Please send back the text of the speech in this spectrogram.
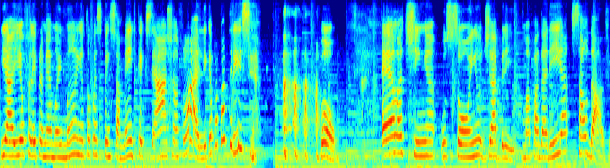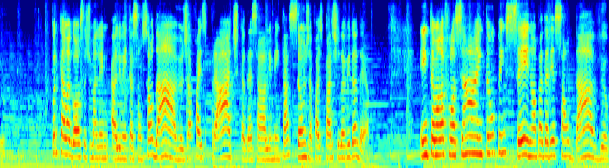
e aí eu falei para minha mãe, mãe, eu tô com esse pensamento, o que, que você acha? Ela falou, ah, liga para Patrícia. Bom, ela tinha o sonho de abrir uma padaria saudável. Porque ela gosta de uma alimentação saudável, já faz prática dessa alimentação, já faz parte da vida dela. Então ela falou assim: Ah, então eu pensei numa padaria saudável,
